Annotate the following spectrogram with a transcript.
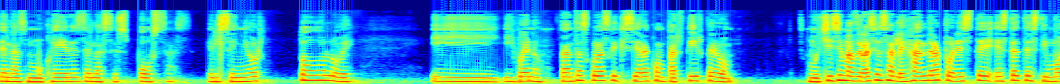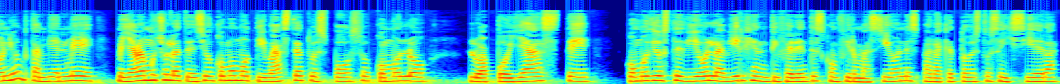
de las mujeres, de las esposas. El Señor todo lo ve. Y, bueno, tantas cosas que quisiera compartir, pero muchísimas gracias Alejandra por este, este testimonio. También me, me llama mucho la atención cómo motivaste a tu esposo, cómo lo, lo apoyaste, cómo Dios te dio la Virgen diferentes confirmaciones para que todo esto se hiciera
